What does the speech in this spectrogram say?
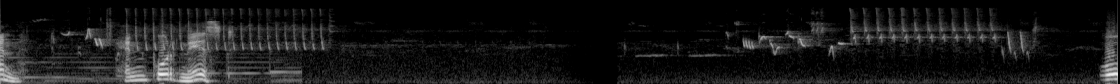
hen hen for nest. O.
